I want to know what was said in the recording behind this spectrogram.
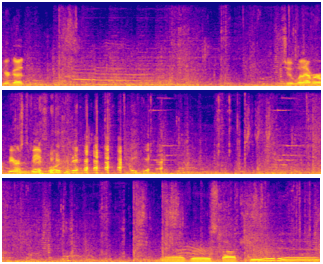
You're good. Shoot whatever appears to be a fork. Never stop shooting.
